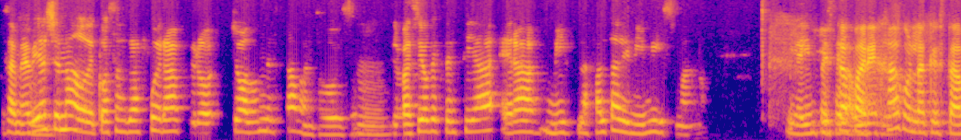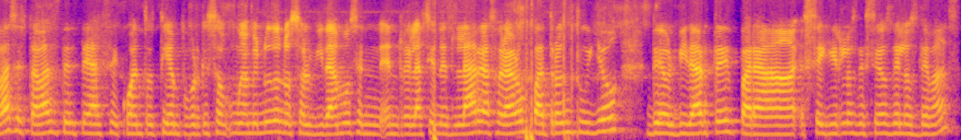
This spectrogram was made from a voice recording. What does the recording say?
O sea, me había mm. llenado de cosas de afuera, pero yo a dónde estaba en todo eso. El vacío que sentía era mi, la falta de mí misma, ¿no? Y ahí empecé. ¿Esta pareja con la que estabas, estabas desde hace cuánto tiempo? Porque muy a menudo nos olvidamos en, en, relaciones largas. ¿O era un patrón tuyo de olvidarte para seguir los deseos de los demás?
